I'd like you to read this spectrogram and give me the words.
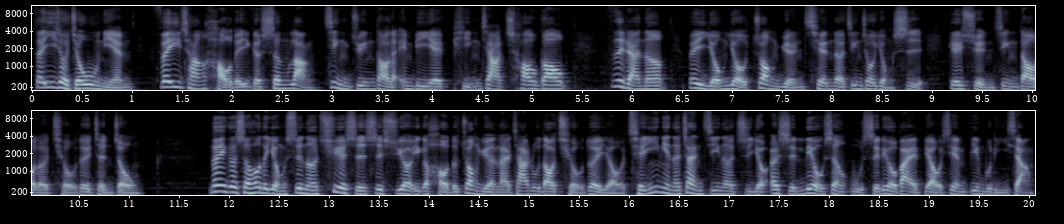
在一九九五年，非常好的一个声浪进军到了 NBA，评价超高，自然呢被拥有状元签的金州勇士给选进到了球队阵中。那个时候的勇士呢，确实是需要一个好的状元来加入到球队哟。前一年的战绩呢，只有二十六胜五十六败，表现并不理想。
